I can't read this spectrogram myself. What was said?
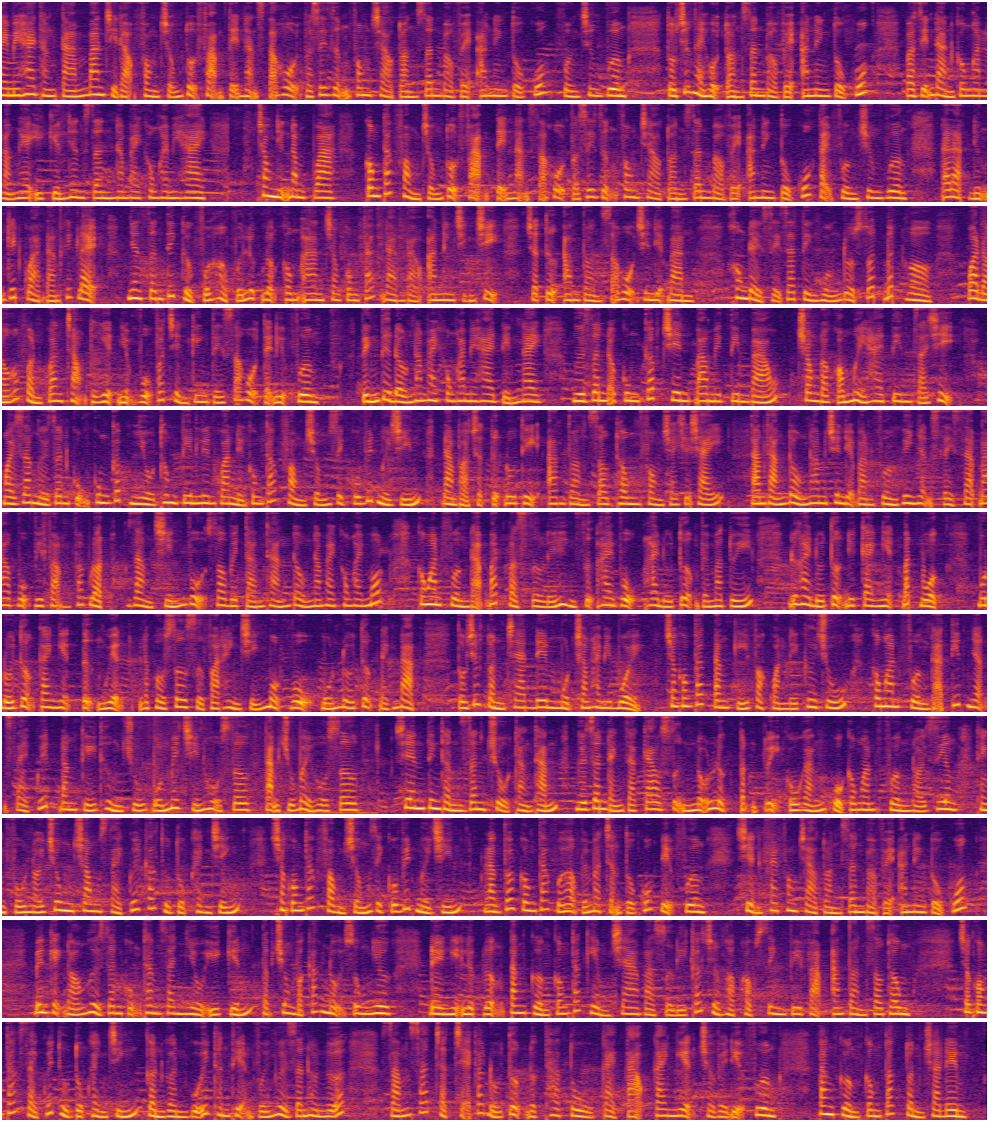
Ngày 12 tháng 8, Ban chỉ đạo phòng chống tội phạm tệ nạn xã hội và xây dựng phong trào toàn dân bảo vệ an ninh Tổ quốc phường Trưng Vương tổ chức Ngày hội toàn dân bảo vệ an ninh Tổ quốc và diễn đàn công an lắng nghe ý kiến nhân dân năm 2022. Trong những năm qua, công tác phòng chống tội phạm, tệ nạn xã hội và xây dựng phong trào toàn dân bảo vệ an ninh Tổ quốc tại phường Trương Vương đã đạt những kết quả đáng khích lệ. Nhân dân tích cực phối hợp với lực lượng công an trong công tác đảm bảo an ninh chính trị, trật tự an toàn xã hội trên địa bàn, không để xảy ra tình huống đột xuất bất ngờ, qua đó góp phần quan trọng thực hiện nhiệm vụ phát triển kinh tế xã hội tại địa phương. Tính từ đầu năm 2022 đến nay, người dân đã cung cấp trên 30 tin báo, trong đó có 12 tin giá trị. Ngoài ra, người dân cũng cung cấp nhiều thông tin liên quan đến công tác phòng chống dịch COVID-19, đảm bảo trật tự đô thị, an toàn giao thông, phòng cháy chữa cháy. 8 tháng đầu năm trên địa bàn phường ghi nhận xảy ra 3 vụ vi phạm pháp luật, giảm 9 vụ so với 8 tháng đầu năm 2021. Công an phường đã bắt và xử lý hình sự 2 vụ, hai đối tượng về ma túy, đưa hai đối tượng đi cai nghiện bắt buộc, một đối tượng cai nghiện tự nguyện, lập hồ sơ xử phạt hành chính một vụ, 4 đối tượng đánh bạc, tổ chức tuần tra đêm 120 buổi, trong công tác đăng ký và quản lý cư trú, Công an phường đã tiếp nhận giải quyết đăng ký thường trú 49 hồ sơ, tạm trú 7 hồ sơ. Trên tinh thần dân chủ thẳng thắn, người dân đánh giá cao sự nỗ lực tận tụy cố gắng của công an phường nói riêng, thành phố nói chung trong giải quyết các thủ tục hành chính. Trong công tác phòng chống dịch COVID-19, làm tốt công tác phối hợp với mặt trận Tổ quốc địa phương, triển khai phong trào toàn dân bảo vệ an ninh Tổ quốc. Bên cạnh đó, người dân cũng tham gia nhiều ý kiến tập trung vào các nội dung như đề nghị lực lượng tăng cường công tác kiểm tra và xử lý các trường hợp học sinh vi phạm an toàn giao thông. Trong công tác giải quyết thủ tục hành chính cần gần gũi thân thiện với người dân hơn nữa, giám sát sát chặt chẽ các đối tượng được tha tù, cải tạo, cai nghiện trở về địa phương, tăng cường công tác tuần tra đêm –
